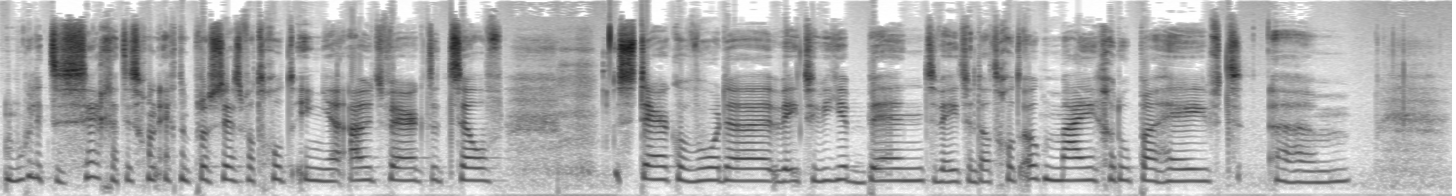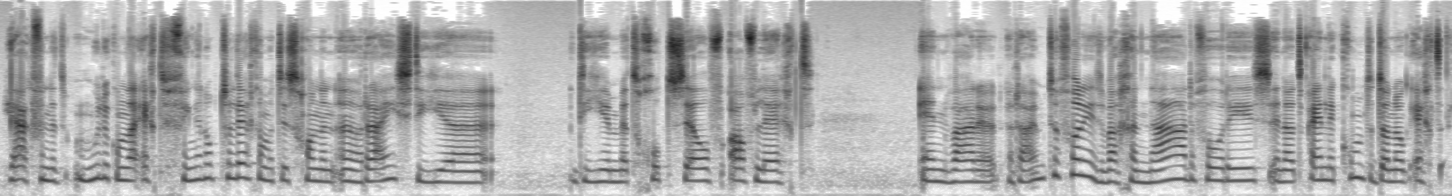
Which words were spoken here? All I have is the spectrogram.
moeilijk te zeggen. Het is gewoon echt een proces wat God in je uitwerkt. Het zelf sterker worden, weten wie je bent, weten dat God ook mij geroepen heeft. Ehm, ja, ik vind het moeilijk om daar echt de vinger op te leggen, maar het is gewoon een, reis die die je met God zelf aflegt. En waar er ruimte voor is, waar genade voor is. En uiteindelijk komt het dan ook echt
